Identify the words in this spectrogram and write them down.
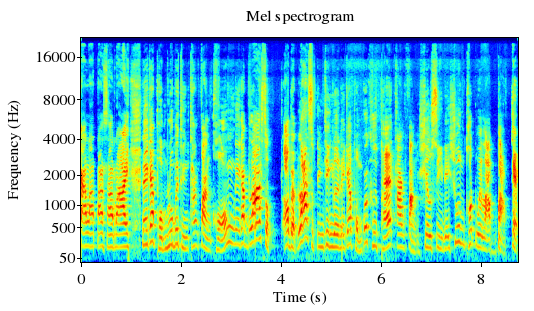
กาลาตาซารายนะครับผมรวมไปถึงทางฝั่งของนะครับล่าสุดเอาแบบล่าสุดจริง ๆ เลยนะครับผมก็คือแพ้ทางฝั่งเชลซีในช่วงทดเวลาบาดเจ็บ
